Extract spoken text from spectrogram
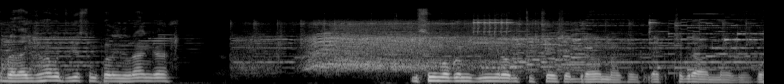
Dobra, także mamy 20 kolejną rangę. I w sumie mogłem nie robić tych cięć jak grałem Magus, jak przegrałem Magus, bo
